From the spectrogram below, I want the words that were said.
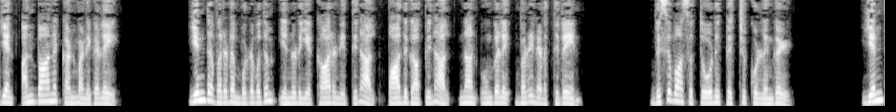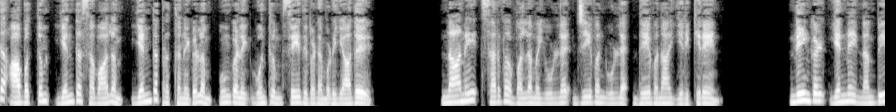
என் அன்பான கண்மணிகளே இந்த வருடம் முழுவதும் என்னுடைய காரணியத்தினால் பாதுகாப்பினால் நான் உங்களை வழிநடத்துவேன். விசுவாசத்தோடு பெற்றுக்கொள்ளுங்கள். எந்த ஆபத்தும் எந்த சவாலும் எந்த பிரச்சனைகளும் உங்களை ஒன்றும் செய்துவிட முடியாது. நானே சர்வ வல்லமையுள்ள ஜீவன் உள்ள தேவனாய் இருக்கிறேன். நீங்கள் என்னை நம்பி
